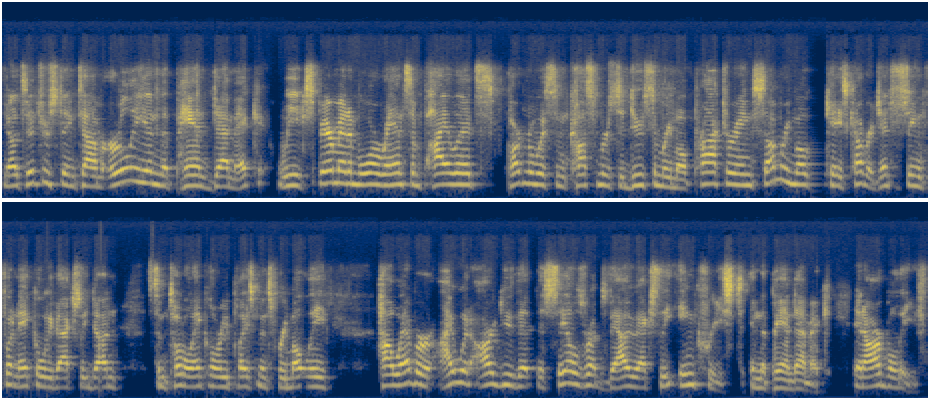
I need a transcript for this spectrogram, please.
You know, it's interesting, Tom. Early in the pandemic, we experimented more, ran some pilots, partnered with some customers to do some remote proctoring, some remote case coverage. Interesting, foot and ankle, we've actually done some total ankle replacements remotely. However, I would argue that the sales reps value actually increased in the pandemic, in our belief.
